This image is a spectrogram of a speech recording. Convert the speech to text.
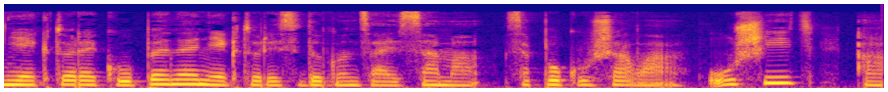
niektoré kúpené, niektoré si dokonca aj sama sa pokúšala ušiť a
